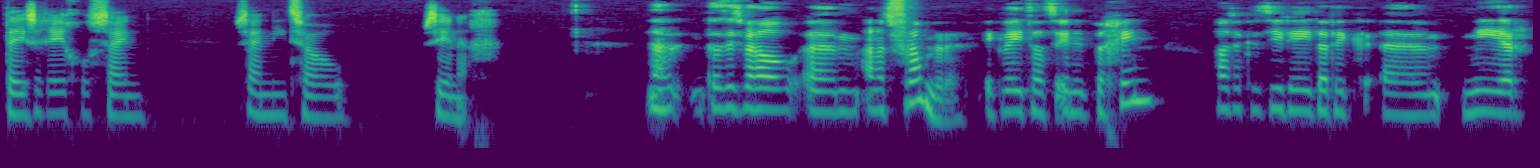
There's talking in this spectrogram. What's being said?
deze regels zijn, zijn niet zo zinnig? Nou, dat is wel um, aan het veranderen. Ik weet dat in het begin had ik het idee dat ik um, meer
